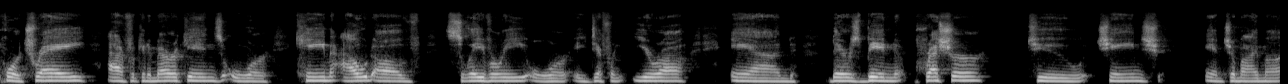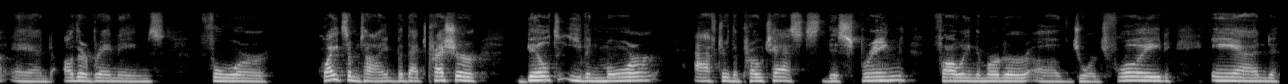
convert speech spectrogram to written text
portray African Americans or came out of slavery or a different era. And there's been pressure to change Aunt Jemima and other brand names for quite some time, but that pressure built even more after the protests this spring following the murder of George Floyd. And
